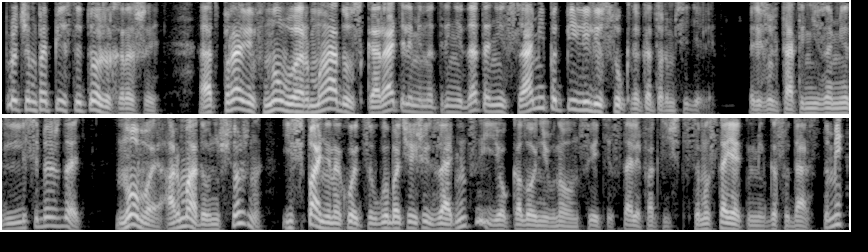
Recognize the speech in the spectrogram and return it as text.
Впрочем, пописты тоже хороши. Отправив новую армаду с карателями на Тринидад, они сами подпилили сук, на котором сидели. Результаты не замедлили себя ждать. Новая армада уничтожена, Испания находится в глубочайшей заднице, ее колонии в новом свете стали фактически самостоятельными государствами,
